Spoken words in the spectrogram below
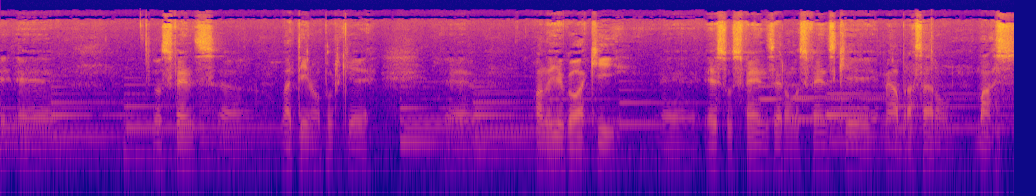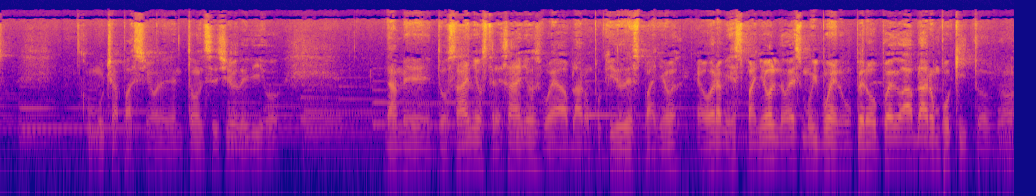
eh, los fans latinos porque cuando llegó aquí esos fans eran los fans que me abrazaron más con mucha pasión entonces yo le digo dame dos años, tres años, voy a hablar un poquito de español. Ahora mi español no es muy bueno, pero puedo hablar un poquito. ¿no?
